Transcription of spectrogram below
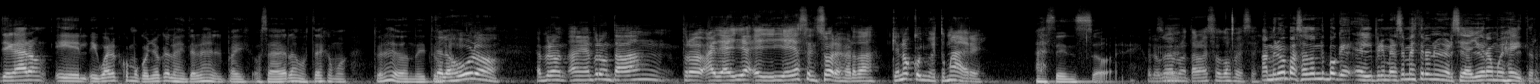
llegaron y igual como coño que los interiores en el país. O sea, eran ustedes como, ¿tú eres de dónde? ¿Y tú? Te lo juro. A mí me preguntaban, pero allá hay, hay- hay ascensores, ¿verdad? ¿Qué no, coño, de tu madre? Ascensores. Sí. me preguntaron eso dos veces. A mí no me pasó tanto porque el primer semestre de la universidad yo era muy hater.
